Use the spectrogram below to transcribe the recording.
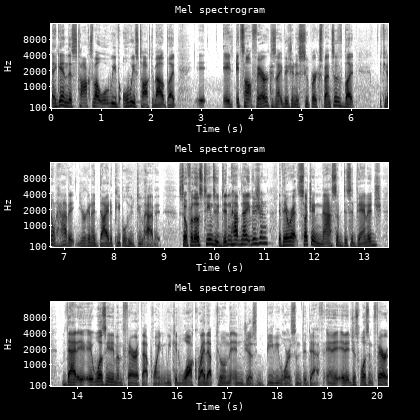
again, this talks about what we've always talked about, but it, it, it's not fair because night vision is super expensive, but if you don't have it, you're gonna die to people who do have it. So for those teams who didn't have night vision, they were at such a massive disadvantage that it, it, wasn't even fair at that point. We could walk right up to him and just BB wars him to death. And it, it just wasn't fair.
